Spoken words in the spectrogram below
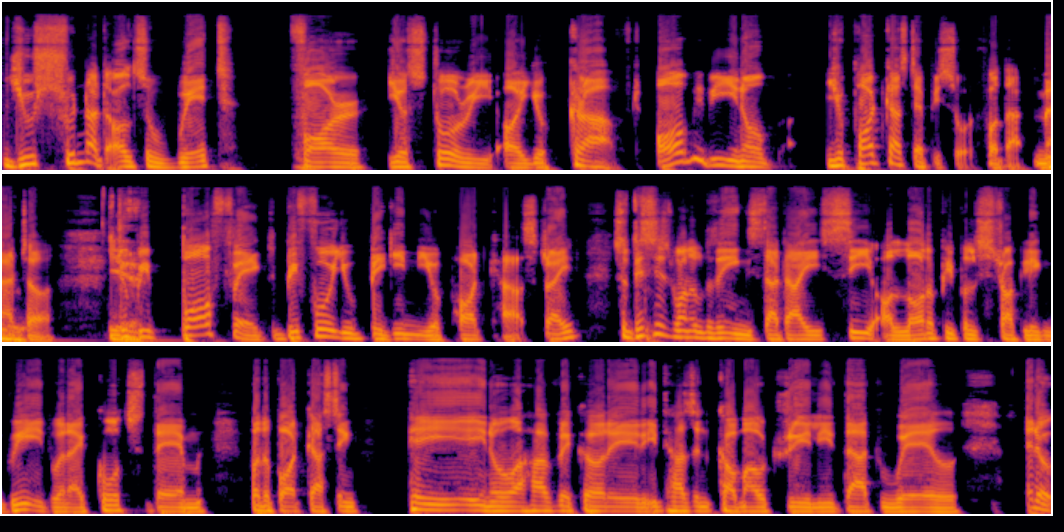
you should not also wait for your story or your craft or maybe, you know, your podcast episode for that hmm. matter yeah. to be perfect before you begin your podcast, right? So this is one of the things that I see a lot of people struggling with when I coach them for the podcasting hey, you know, I have recorded, it hasn't come out really that well. You know,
